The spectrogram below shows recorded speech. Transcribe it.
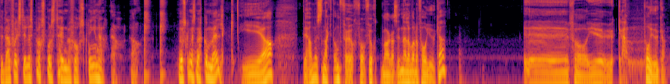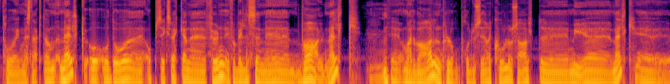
det er derfor jeg stiller spørsmålstegn ved forskningen her. Ja. Ja. Nå skal vi snakke om melk. ja, det har vi snakket om før, for 14 dager siden. Eller var det forrige uke? Eh, forrige uke. Forrige uke. tror jeg vi snakket om melk, og, og da eh, oppsiktsvekkende funn i forbindelse med hvalmelk. Mm. om at hvalen produserer kolossalt eh, mye melk. Eh,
